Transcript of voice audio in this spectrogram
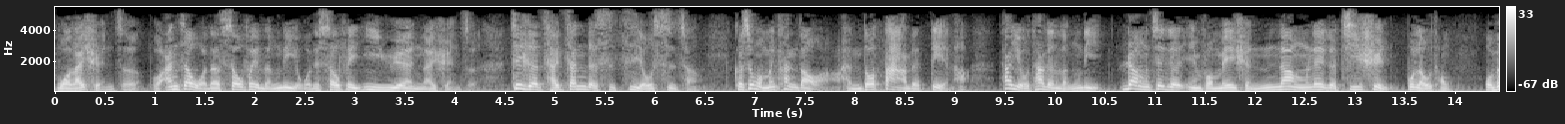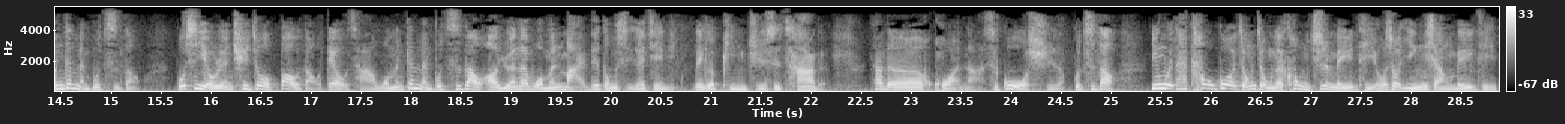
我来选择，我按照我的消费能力、我的消费意愿来选择，这个才真的是自由市场。可是我们看到啊，很多大的店哈，他有他的能力让这个 information 让那个资讯不流通，我们根本不知道。不是有人去做报道调查，我们根本不知道哦，原来我们买的东西在这里，那个品质是差的，它的款啊是过时的，不知道，因为它透过种种的控制媒体，或者说影响媒体，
